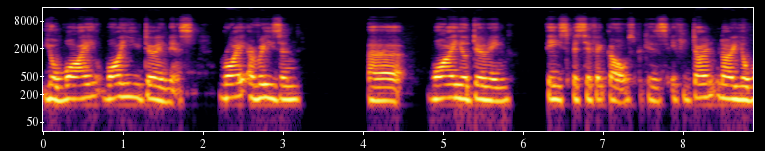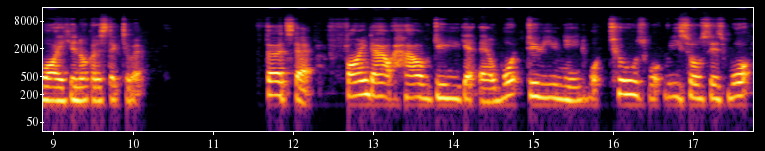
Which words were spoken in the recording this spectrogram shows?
your why. Why are you doing this? Write a reason uh, why you're doing these specific goals, because if you don't know your why, you're not going to stick to it. Third step, find out how do you get there? What do you need? What tools, what resources, what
